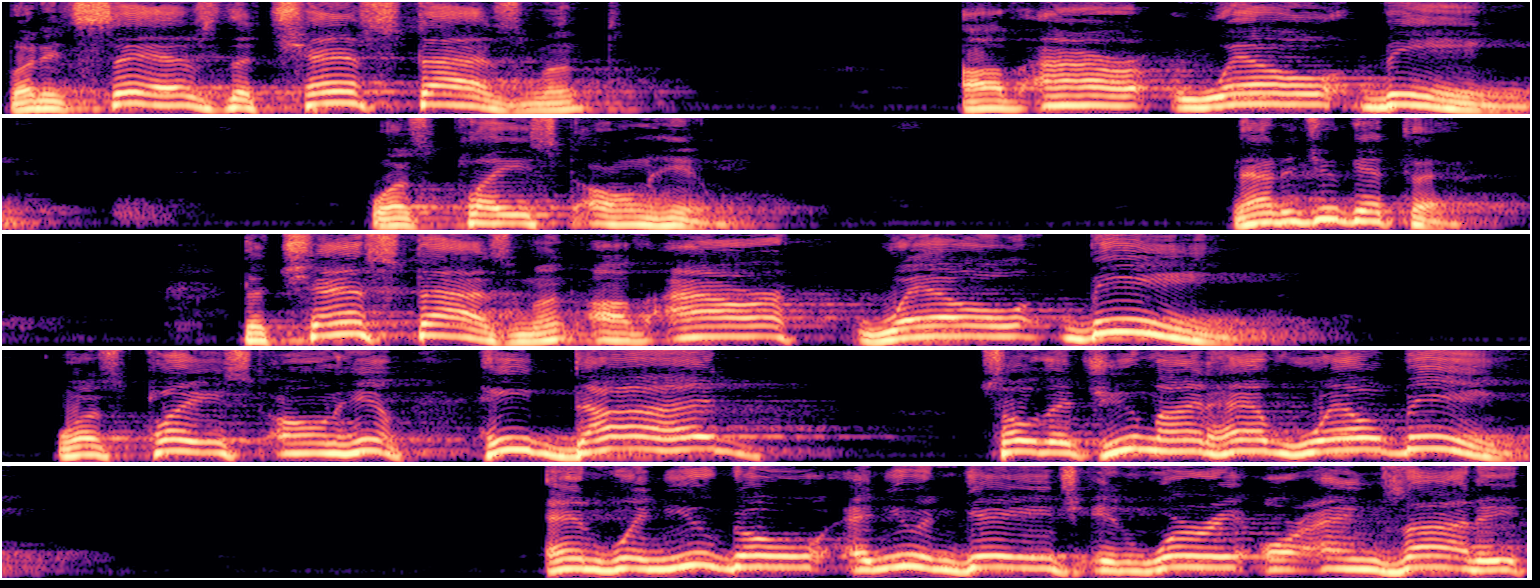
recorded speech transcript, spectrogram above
but it says the chastisement of our well-being was placed on him. Now, did you get that? The chastisement of our well-being was placed on him. He died so that you might have well-being. And when you go and you engage in worry or anxiety,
